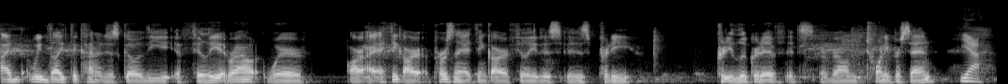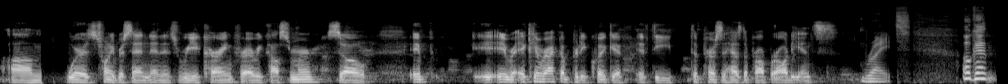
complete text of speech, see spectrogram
I we'd like to kind of just go the affiliate route where our I think our personally I think our affiliate is is pretty pretty lucrative. It's around twenty percent. Yeah. Um, where it's twenty percent and it's reoccurring for every customer. So if it, it, can rack up pretty quick if, if the, the person has the proper audience. Right. Okay.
